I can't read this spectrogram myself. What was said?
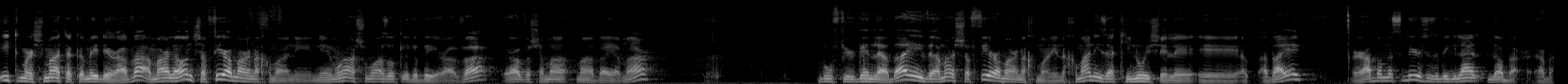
איתמר שמעתא קמי דרבה, אמר להון שפיר אמר נחמני. נאמרה השמועה הזאת לגבי רבה, רבה שמע מה אביי אמר, והוא פרגן לאביי ואמר שפיר אמר נחמני. נחמני זה הכינוי של אביי. רבא מסביר שזה בגלל, לא רבא,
